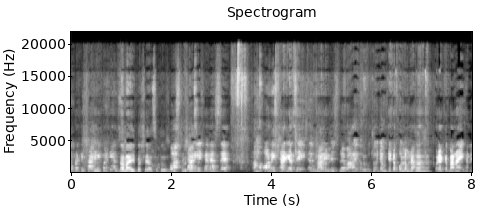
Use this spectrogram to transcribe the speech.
তোমরা কি শাড়ি এই কয়টি আনছো? না না এই পাশে আছে তো আচ্ছা ডিসপ্লেতে শাড়ি এখানে আছে। অনেক শাড়ি আছে। শাড়ির ডিসপ্লে বানাইতে হবে বুঝছ ওই যে আমি যেটা বললাম না? হ্যাঁ, হ্যাঁ। ওটা একটা বানাই এখানে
